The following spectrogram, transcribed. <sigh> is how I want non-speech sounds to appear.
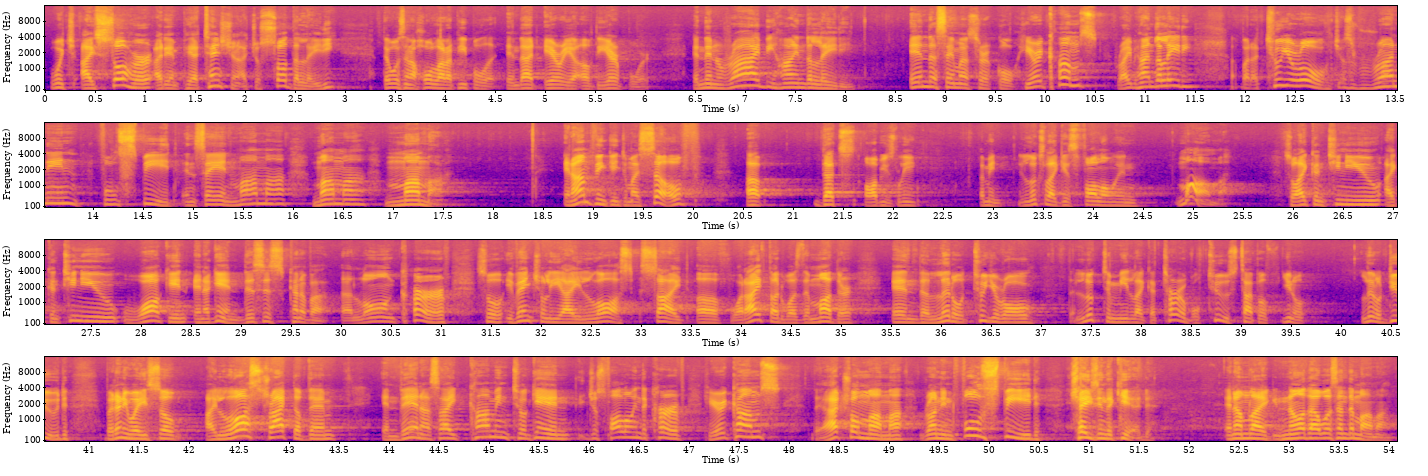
Which I saw her, I didn't pay attention, I just saw the lady there wasn't a whole lot of people in that area of the airport. And then right behind the lady, in the semicircle, here it comes, right behind the lady, about a two year old just running full speed and saying, Mama, Mama, Mama. And I'm thinking to myself, uh, that's obviously, I mean, it looks like it's following mom. So I continue, I continue walking, and again, this is kind of a, a, long curve. So eventually I lost sight of what I thought was the mother and the little two-year-old that looked to me like a terrible twos type of, you know, little dude. But anyway, so I lost track of them. And then as I come into again, just following the curve, here it comes, the actual mama running full speed, chasing the kid. And I'm like, no, that wasn't the mama.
